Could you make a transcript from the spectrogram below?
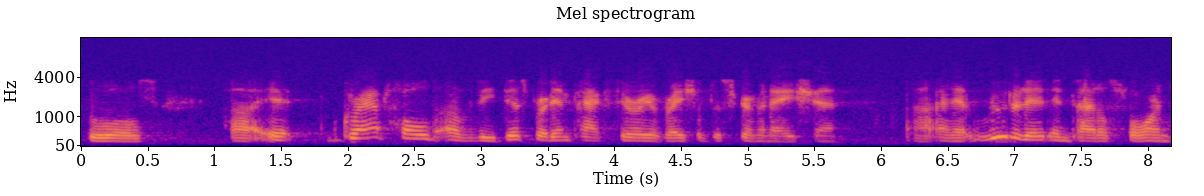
schools, uh, it grabbed hold of the disparate impact theory of racial discrimination uh, and it rooted it in Titles 4 and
